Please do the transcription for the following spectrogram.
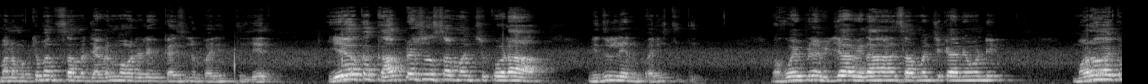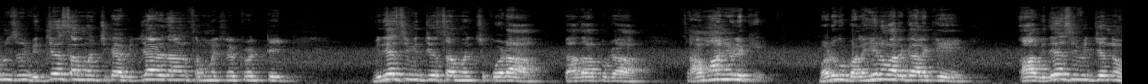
మన ముఖ్యమంత్రి సంబంధించి జగన్మోహన్ రెడ్డికి కలిసిన పరిస్థితి లేదు. ఏ ఒక్క కార్పొరేషన్ సంబంధించి కూడా నిధులు లేని పరిస్థితి. ఒకవైపున విద్యా విధానానికి సంబంధించి కానివ్వండి మరోవైపు నుంచి విద్యకు సంబంధించి విద్యా విధానానికి సంబంధించినటువంటి విదేశీ విద్యకు సంబంధించి కూడా దాదాపుగా సామాన్యుడికి బడుగు బలహీన వర్గాలకి ఆ విదేశీ విద్యను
